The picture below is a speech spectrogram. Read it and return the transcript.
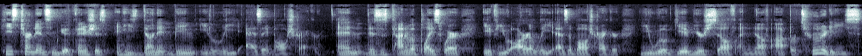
he's turned in some good finishes and he's done it being elite as a ball striker. And this is kind of a place where if you are elite as a ball striker, you will give yourself enough opportunities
